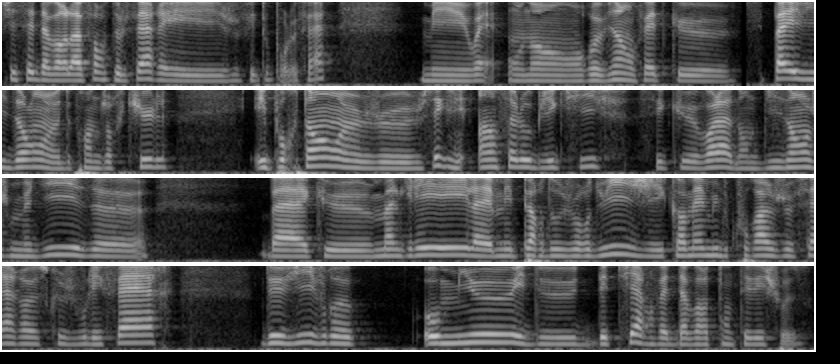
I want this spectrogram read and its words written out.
J'essaie d'avoir la force de le faire et je fais tout pour le faire. Mais ouais, on en revient au fait que c'est pas évident euh, de prendre du recul. Et pourtant, euh, je, sais que j'ai un seul objectif, c'est que voilà, dans 10 ans, je me dise bah, que malgré mes peurs d'aujourd'hui, j'ai quand même eu le courage de faire ce que je voulais faire, de vivre au mieux et de d'être fière en fait d'avoir tenté des choses.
